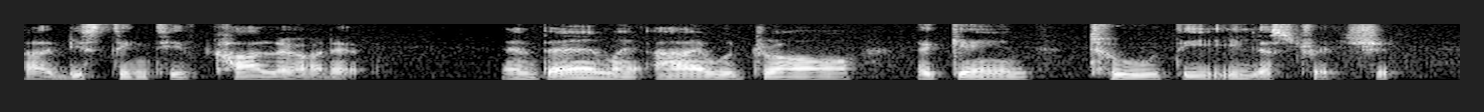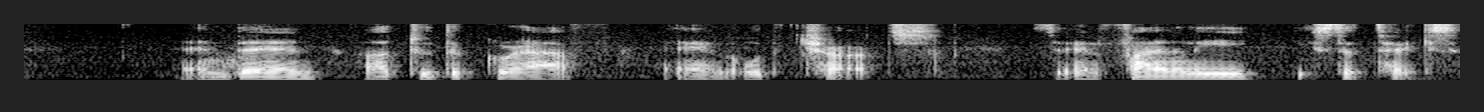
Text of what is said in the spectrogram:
uh, distinctive color on it. And then my eye would draw again to the illustration and then uh, to the graph and all the charts. So, and finally is the text.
